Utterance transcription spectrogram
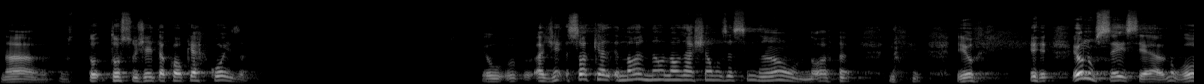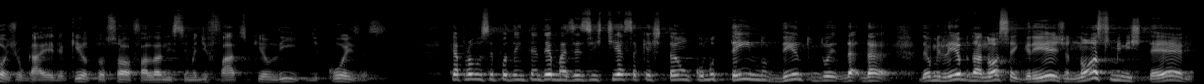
estou né? sujeito a qualquer coisa. Eu, gente, só que nós não nós achamos assim, não. Nós, eu, eu não sei se é, eu não vou julgar ele aqui, eu estou só falando em cima de fatos que eu li, de coisas, que é para você poder entender, mas existia essa questão, como tem no, dentro do, da, da, Eu me lembro da nossa igreja, nosso ministério,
